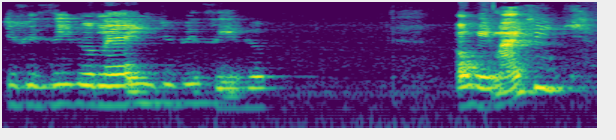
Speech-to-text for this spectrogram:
divisível, né, indivisível. Alguém mais, gente?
